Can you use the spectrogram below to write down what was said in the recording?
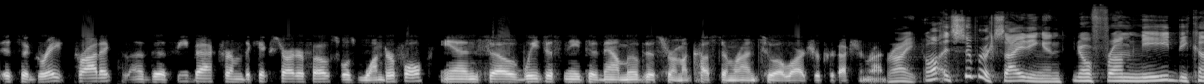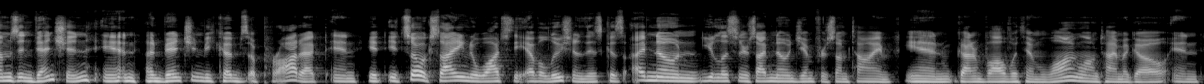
it's a great product. Uh, the feedback from the Kickstarter folks was wonderful, and so we just need to now move this from a custom run to a larger production run. Right. Well, it's super exciting, and you know, from need becomes invention, and invention becomes a product, and it, it's so exciting to watch the evolution of this because I've known you listeners, I've known Jim for some time, and got involved with him a long, long time ago, and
